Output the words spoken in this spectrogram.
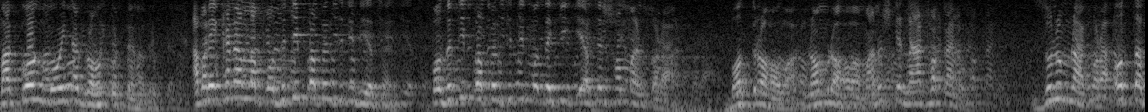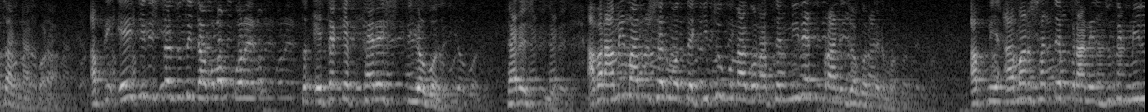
বা কোন মইটা গ্রহণ করতে হবে। আবার এখানে আল্লাহ পজিটিভ প্রপেন্সিটি দিয়েছেন। পজিটিভ প্রপেন্সিটির মধ্যে কি কি আছে? সম্মান করা, ভদ্র হওয়া, নম্র হওয়া, মানুষকে না ঠকানো, জুলুম না করা, অত্যাচার না করা। আপনি এই জিনিসটা যদি ডেভেলপ করেন, তো এটাকে ফেরেস্তিও বলে। ফেরেস্তিও আবার আমি মানুষের মধ্যে কিছু গুণাগুণ আছে, নিরেট প্রাণী জগতের মধ্যে। আপনি আমার সাথে প্রাণীর যদি মিল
